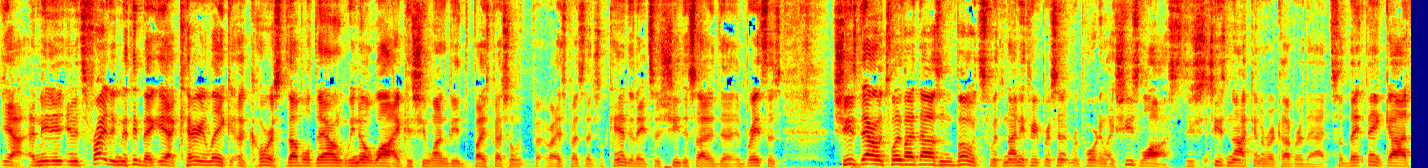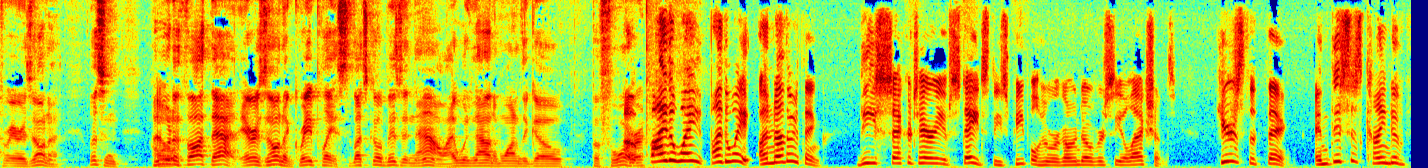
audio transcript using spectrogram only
yeah i mean and it's frightening to think that yeah kari lake of course doubled down. We know why because she wanted to be a vice presidential, vice presidential candidate so she decided to embrace this. She's down 25000 votes with 93% reporting. Like she's lost. She's not going to recover that. So they thank god for arizona. Listen who would have thought that? Arizona great place. Let's go visit now. I would not have wanted to go before. Uh, by the way by the way another thing. These Secretary of States, these people who are going to oversee elections. Here's the thing, and this is kind of,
